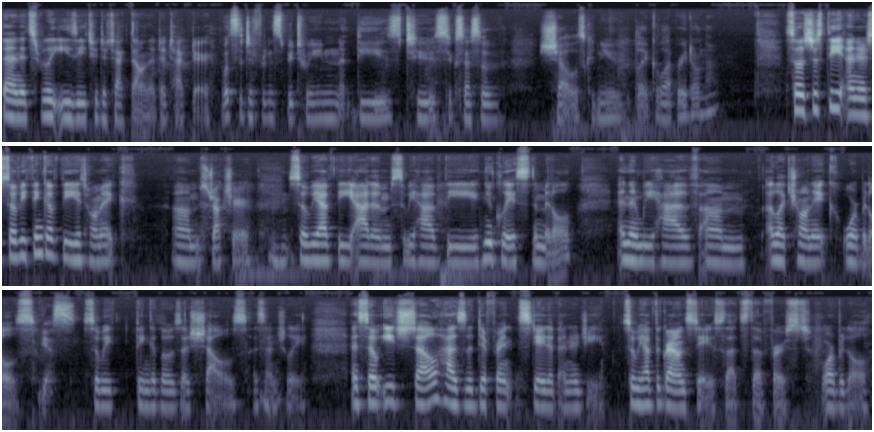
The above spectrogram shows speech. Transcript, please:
then it's really easy to detect that on a detector. What's the difference between these two successive shells? Can you like elaborate on that? So it's just the energy. So if you think of the atomic um, structure, mm-hmm. so we have the atoms, so we have the nucleus in the middle, and then we have um, electronic orbitals. Yes. So we think of those as shells essentially. Mm-hmm. And so each shell has a different state of energy. So we have the ground state, so that's the first orbital.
